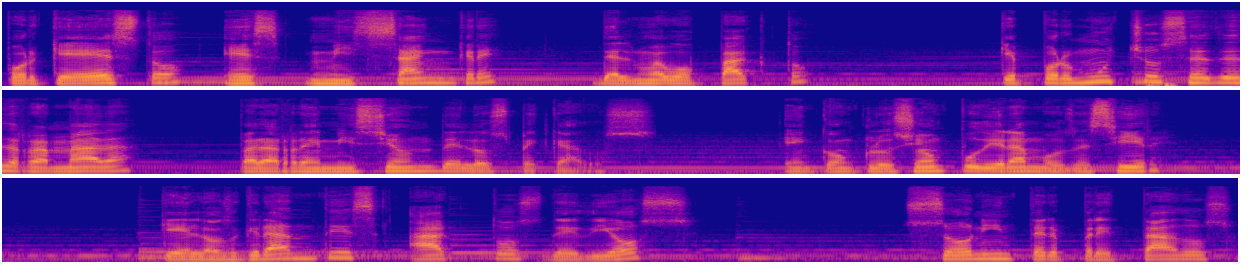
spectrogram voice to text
porque esto es mi sangre del nuevo pacto, que por muchos es derramada para remisión de los pecados. En conclusión pudiéramos decir que los grandes actos de Dios son interpretados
